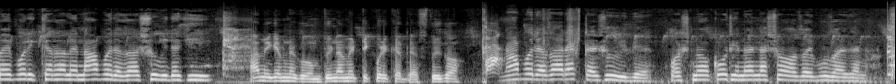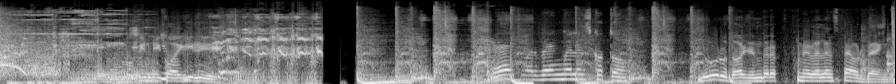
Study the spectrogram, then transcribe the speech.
ভাই পরীক্ষার হলে না পড়ে যাওয়ার সুবিধা কি? আমি কেমনে কম? তুই না মেট্রিক পরীক্ষা দেস তুই ক? না পড়ে যাওয়ার একটাই সুবিধা প্রশ্ন কঠিন হয় না সহজ হয় বোঝা যায় না। কিন্নি কয় কি রে? এই, তোমার ব্যাংক ব্যালেন্স কত? দূর দশ দিন ধরে ফোনে ব্যালেন্স নাই ওর ব্যাংক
